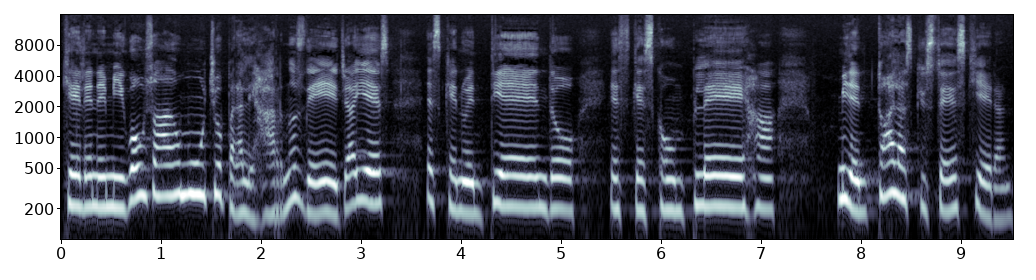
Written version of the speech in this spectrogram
que el enemigo ha usado mucho para alejarnos de ella y es, es que no entiendo, es que es compleja, Miren, todas las que ustedes quieran,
